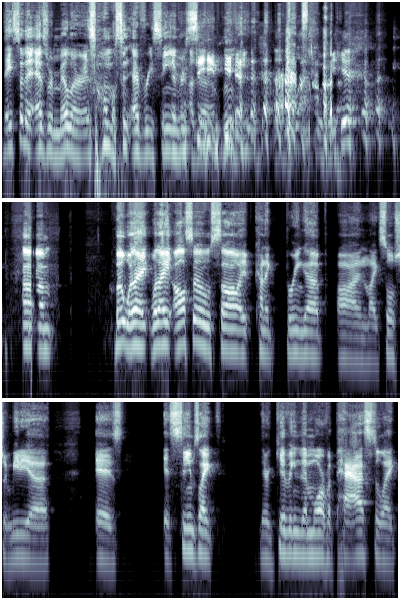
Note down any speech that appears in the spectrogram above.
they said that Ezra Miller is almost in every scene. Every scene, movie. yeah. Um, but what I what I also saw it kind of bring up on like social media is it seems like they're giving them more of a pass to like,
